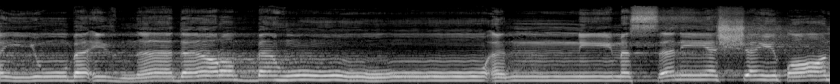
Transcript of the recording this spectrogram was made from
أيوب إذ نادى ربه أني مسني الشيطان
